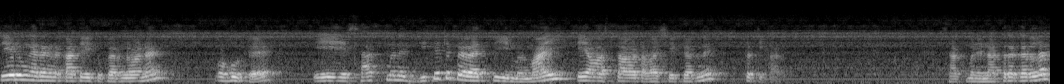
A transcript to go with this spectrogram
තේරුම් අරගෙන කටයුතු කරනවා නම් ඔහුට ඒ සක්මන දිගට පැවැත්වීමමයි ඒ අවස්ථාවට අවශ්‍ය කරන ප්‍රතිකාර. සක්මන නතර කරලා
